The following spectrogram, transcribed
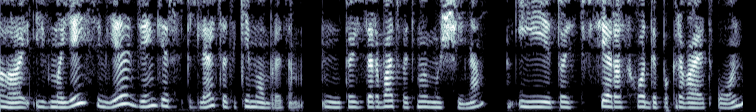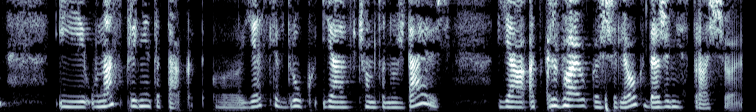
А, И в моей семье деньги распределяются таким образом. То есть зарабатывает мой мужчина, и то есть все расходы покрывает он. И у нас принято так. э, Если вдруг я в чем-то нуждаюсь, я открываю кошелек, даже не спрашивая,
